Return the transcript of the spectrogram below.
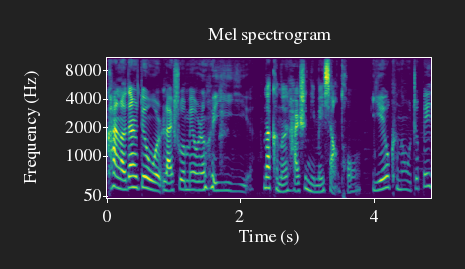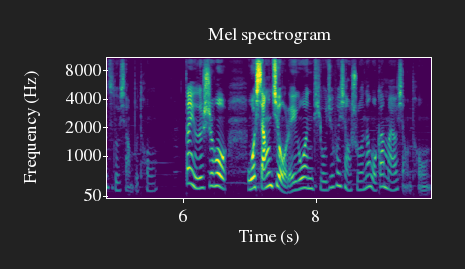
看了，但是对我来说没有任何意义，那可能还是你没想通。也有可能我这辈子都想不通。但有的时候我想久了一个问题，我就会想说，那我干嘛要想通？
